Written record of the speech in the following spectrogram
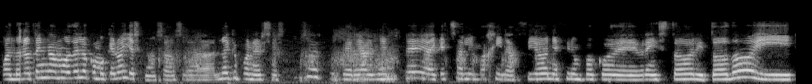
cuando no tenga modelo, como que no hay excusa, o sea, no hay que ponerse excusas porque realmente hay que echarle imaginación y hacer un poco de brainstorm y todo. Y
